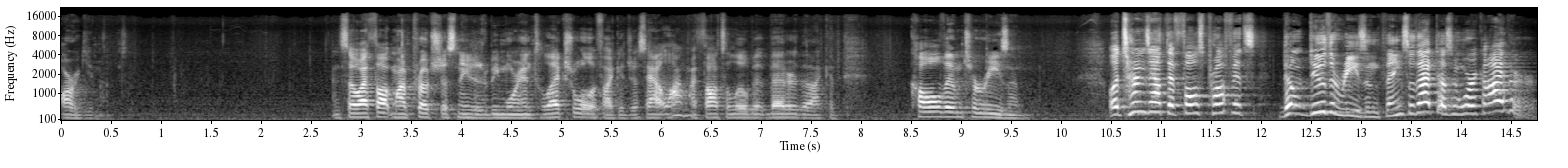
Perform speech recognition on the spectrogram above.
argument. And so I thought my approach just needed to be more intellectual. If I could just outline my thoughts a little bit better, that I could call them to reason. Well, it turns out that false prophets don't do the reason thing, so that doesn't work either.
